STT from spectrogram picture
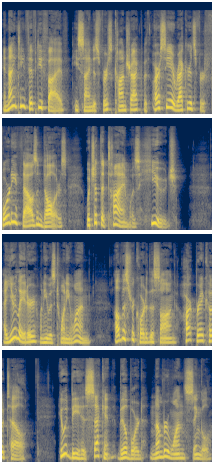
In 1955, he signed his first contract with RCA Records for $40,000, which at the time was huge. A year later, when he was 21, Elvis recorded the song Heartbreak Hotel. It would be his second Billboard number one single.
